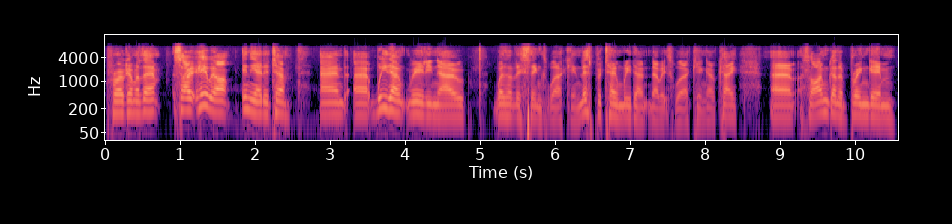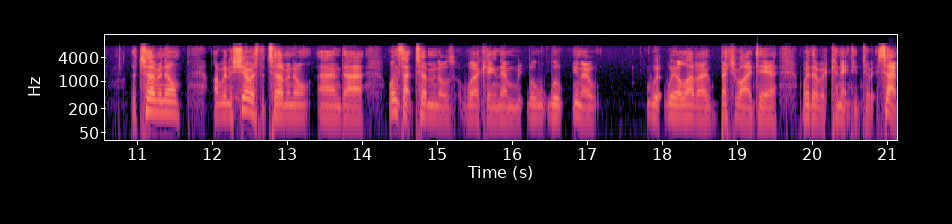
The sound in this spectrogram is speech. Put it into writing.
programmer there. So here we are in the editor, and uh, we don't really know whether this thing's working. Let's pretend we don't know it's working, okay? Um, so I'm going to bring in the terminal. I'm going to show us the terminal, and uh, once that terminal's working, then we'll, we'll you know, we'll have a better idea whether we're connected to it. So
